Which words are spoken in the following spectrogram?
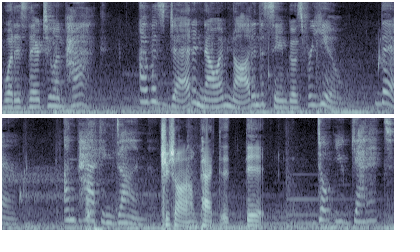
What is there to unpack? I was dead and now I'm not, and the same goes for you. There. Unpacking done. She's trying to unpack the dick. Don't you get it?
